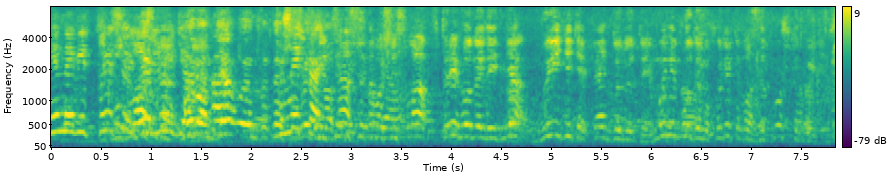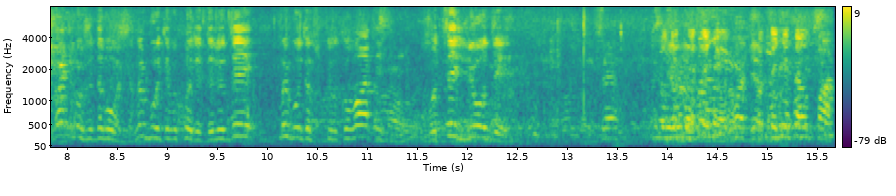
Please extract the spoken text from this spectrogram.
І не відписуйте людям, вам а дякуємо за те, що ви вникайте. 15 числа в 3 години дня вийдіть опять до людей. Ми не будемо ходити вас запрошувати вийдіть. Давайте ми вже домовилися. Ви будете виходити до людей, ми будемо спілкуватися, бо це люди. Це не толпа.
